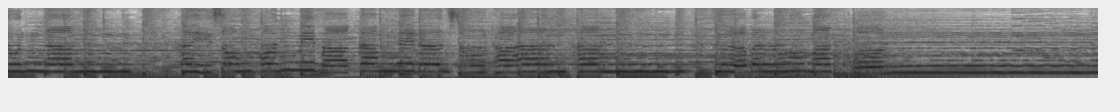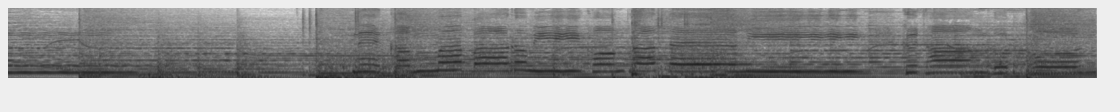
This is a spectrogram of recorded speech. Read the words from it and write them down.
นุนนำ ให้ทรงผลวิบากกรรมได้เดินสู่ทางธรรมเพื่อบรรลุมรคน มะบารมีของพระเตมี คือทางหลุดพ้น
